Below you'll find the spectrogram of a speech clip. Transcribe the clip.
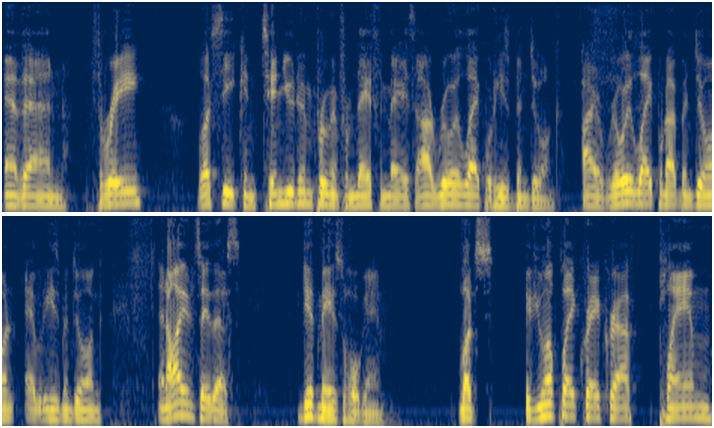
and then three. Let's see continued improvement from Nathan Mays. I really like what he's been doing. I really like what I've been doing and what he's been doing. And I'll even say this: give Mays the whole game. Let's if you want to play Craycraft, play him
